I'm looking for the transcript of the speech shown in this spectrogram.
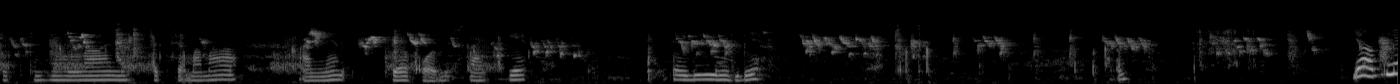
çekeyim. Vallahi nasıl çekeceğim ama annem buraya koymuş sanki. Dediğim gibi. Ya bu?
